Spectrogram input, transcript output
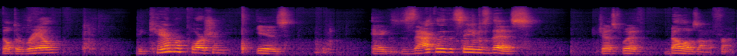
built a rail. The camera portion is exactly the same as this, just with bellows on the front.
